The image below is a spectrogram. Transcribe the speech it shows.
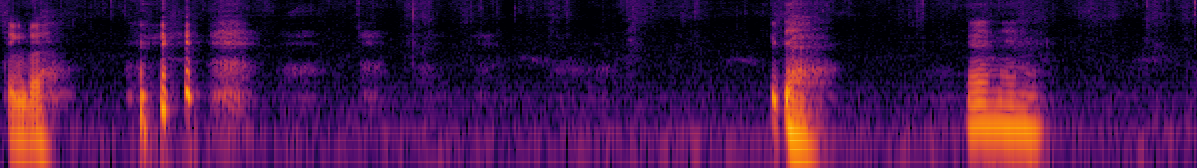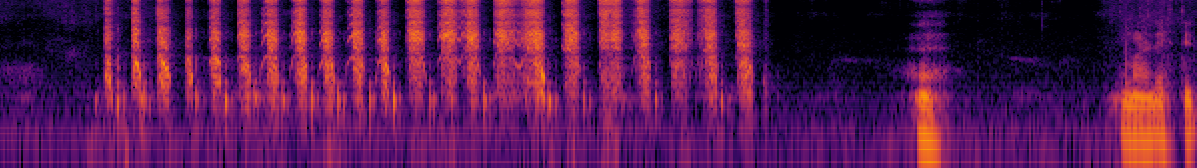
เซ็งเลยเอ้ย เอ้ยเอ้ย มาเลยติด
